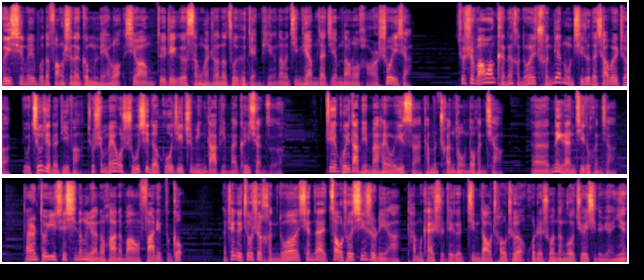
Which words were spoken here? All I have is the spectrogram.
微信、微博的方式呢跟我们联络，希望对这个三款车呢做一个点评。那么今天我们在节目当中好好说一下，就是往往可能很多纯电动汽车的消费者有纠结的地方，就是没有熟悉的国际知名大品牌可以选择。这些国际大品牌很有意思啊，他们传统都很强，呃，内燃机都很强。但是对于一些新能源的话呢，往往发力不够，那这个就是很多现在造车新势力啊，他们开始这个进道超车，或者说能够崛起的原因，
